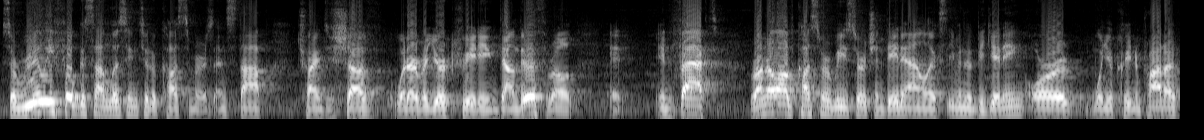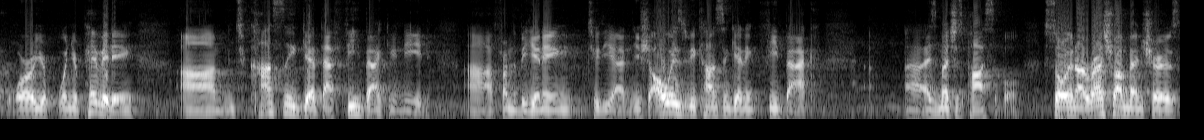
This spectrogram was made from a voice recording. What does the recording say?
So really focus on listening to the customers and stop trying to shove whatever you're creating down their throat. In fact, run a lot of customer research and data analytics even in the beginning or when you're creating a product or you're, when you're pivoting um, to constantly get that feedback you need uh, from the beginning to the end. You should always be constantly getting feedback uh, as much as possible. So in our restaurant ventures,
